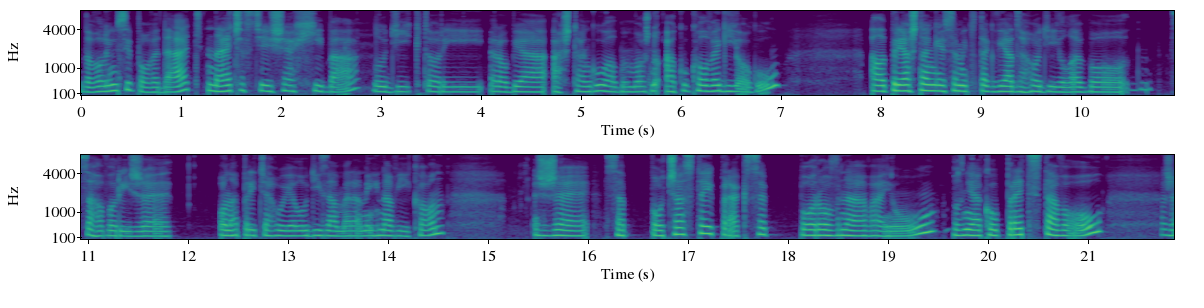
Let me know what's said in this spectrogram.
dovolím si povedať, najčastejšia chyba ľudí, ktorí robia aštangu alebo možno akúkoľvek jogu, ale pri aštange sa mi to tak viac hodí, lebo sa hovorí, že ona priťahuje ľudí zameraných na výkon, že sa počas tej praxe porovnávajú s nejakou predstavou, že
